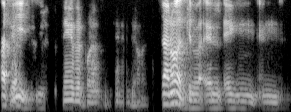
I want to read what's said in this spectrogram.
Ah, que sí, tiene que ser por eso, definitivamente. Sea, no, es que el- el- en, en,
